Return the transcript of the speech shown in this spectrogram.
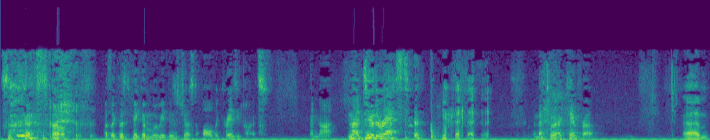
so, so I was like, let's make a movie that's just all the crazy parts, and not not do the rest. and that's where it came from. Um,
